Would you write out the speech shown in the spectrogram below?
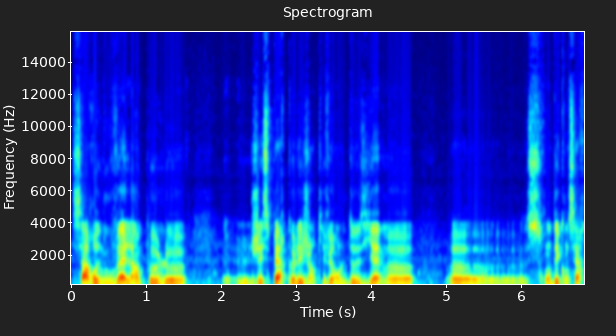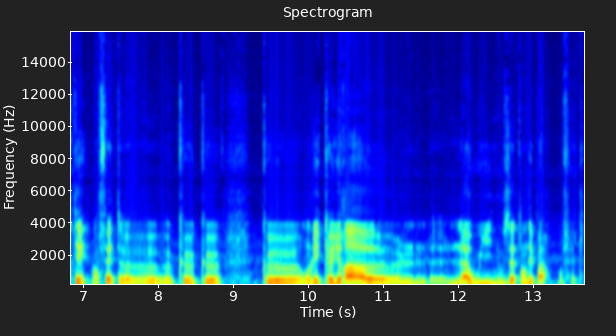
ça renouvelle un peu le. J'espère que les gens qui verront le deuxième seront déconcertés en fait, que qu'on les cueillera euh, là où ils nous attendaient pas en fait.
